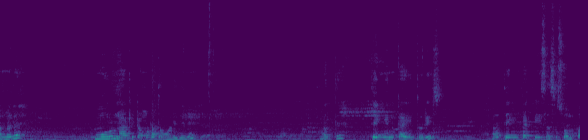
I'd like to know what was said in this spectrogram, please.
ಆಮೇಲೆ ಮೂರು ನಾಟಿ ಟೊಮೊಟೊ ತೊಗೊಂಡಿದ್ದೀನಿ. ಮತ್ತು ತೆಂಗಿನಕಾಯಿ ತುರಿ, ಆ ತೆಂಗಿನಕಾಯಿ ಪೀಸಸ್ಸು ಸ್ವಲ್ಪ.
